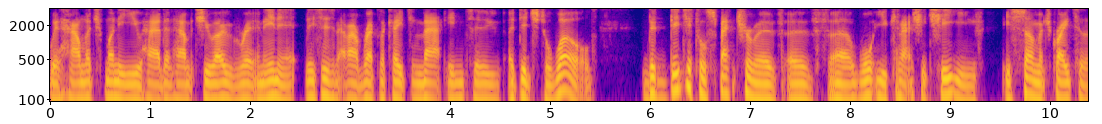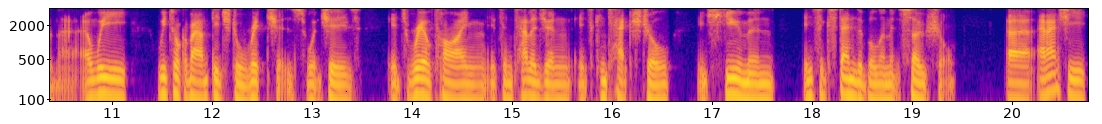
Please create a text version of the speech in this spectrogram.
with how much money you had and how much you owed written in it. This isn't about replicating that into a digital world. The digital spectrum of of uh, what you can actually achieve is so much greater than that. And we we talk about digital riches, which is it's real time, it's intelligent, it's contextual, it's human, it's extendable, and it's social. Uh, and actually,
